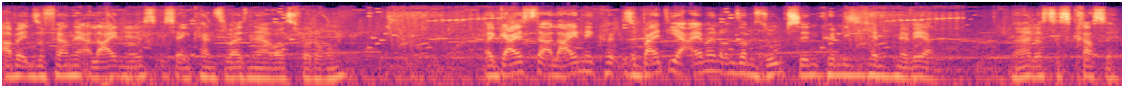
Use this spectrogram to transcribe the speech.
Aber insofern er alleine ist, ist er in keinster Weise eine Herausforderung. Weil Geister alleine, können, sobald die ja einmal in unserem Sog sind, können die sich ja nicht mehr wehren. Na, das ist das Krasse.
